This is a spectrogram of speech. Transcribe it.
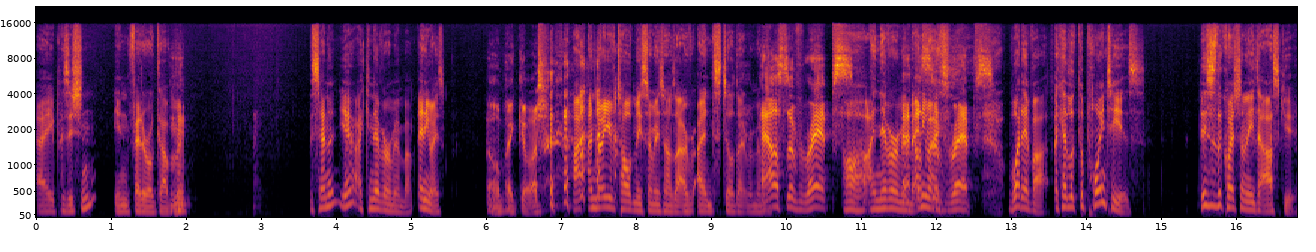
a position in federal government. The Senate? Yeah, I can never remember. Anyways, Oh my God. I, I know you've told me so many times, I, I still don't remember. House of Reps. Oh, I never remember. House Anyways, of Reps. whatever. Okay, look, the point is this is the question I need to ask you.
